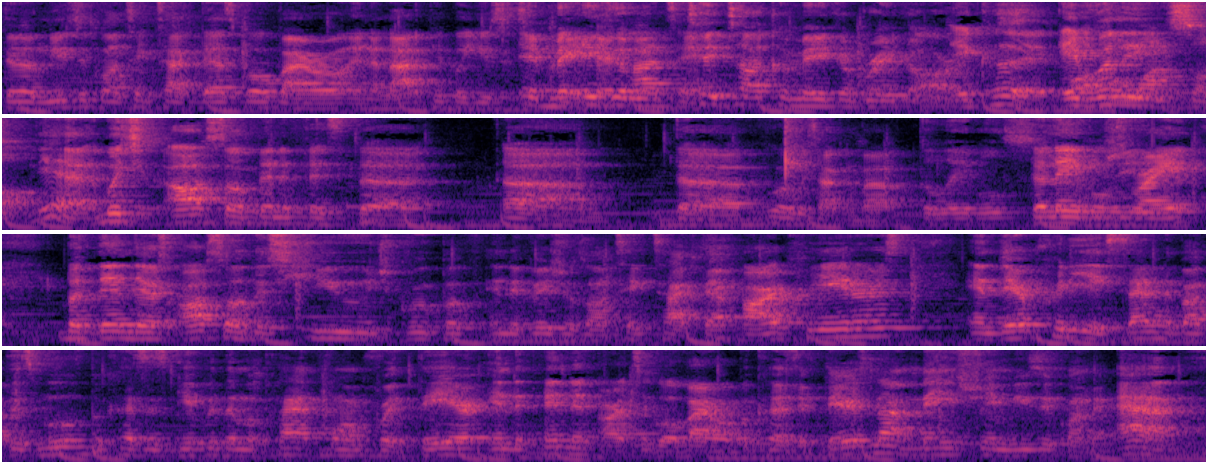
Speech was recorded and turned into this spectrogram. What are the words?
the music on TikTok does go viral and a lot of people use it to It, ma- create it their could, content. TikTok could make or break an artist. It could. It off really one song. Yeah, which also benefits the um, the who are we talking about? The labels. The labels, UMG. right? But then there's also this huge group of individuals on TikTok that are creators, and they're pretty excited about this move because it's giving them a platform for their independent art to go viral. Because if there's not mainstream music on the app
